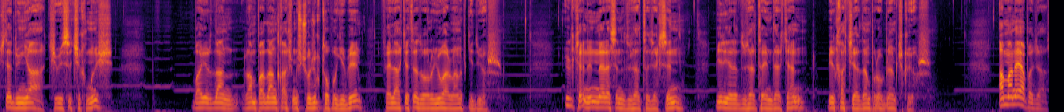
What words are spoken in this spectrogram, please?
İşte dünya çivisi çıkmış, bayırdan, rampadan kaçmış çocuk topu gibi felakete doğru yuvarlanıp gidiyor. Ülkenin neresini düzelteceksin? Bir yere düzelteyim derken birkaç yerden problem çıkıyor. Ama ne yapacağız?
